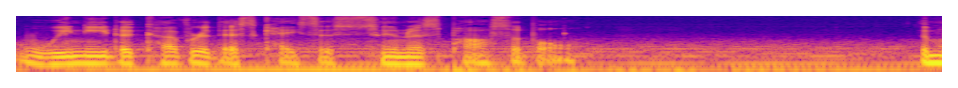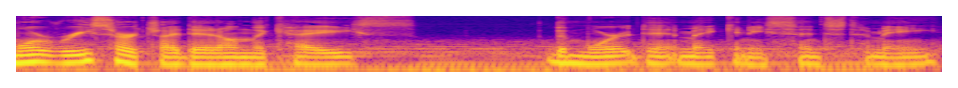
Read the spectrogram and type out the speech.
we need to cover this case as soon as possible. The more research I did on the case, the more it didn't make any sense to me.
